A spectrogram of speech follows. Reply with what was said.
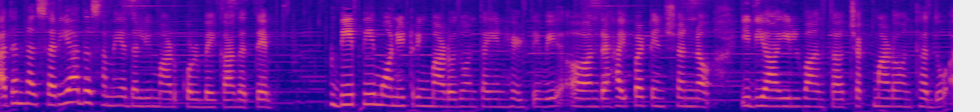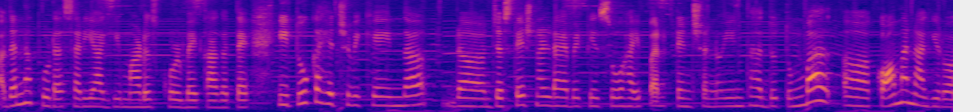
ಅದನ್ನು ಸರಿಯಾದ ಸಮಯದಲ್ಲಿ ಮಾಡಿಕೊಳ್ಬೇಕಾಗತ್ತೆ. ಬಿ ಪಿ ಮಾನಿಟ್ರಿಂಗ್ ಮಾಡೋದು ಅಂತ ಏನು ಹೇಳ್ತೀವಿ? ಅಂದರೆ ಹೈಪರ್ ಟೆನ್ಷನ್ ಇದೆಯಾ ಇಲ್ವಾ ಅಂತ ಚೆಕ್ ಮಾಡೋ ಅಂಥದ್ದು ಅದನ್ನು ಕೂಡ ಸರಿಯಾಗಿ ಮಾಡಿಸ್ಕೊಳ್ಬೇಕಾಗತ್ತೆ. ಈ ತೂಕ ಹೆಚ್ಚುವಿಕೆಯಿಂದ ಜಸ್ಟೇಷನಲ್ ಡಯಾಬಿಟೀಸು ಹೈಪರ್ ಟೆನ್ಷನ್ನು ಇಂತಹದ್ದು ತುಂಬ ಕಾಮನ್ ಆಗಿರೋ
